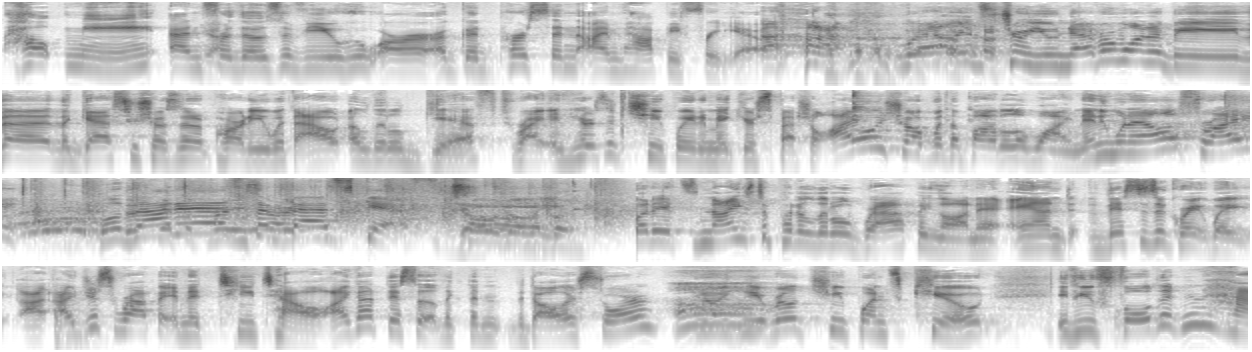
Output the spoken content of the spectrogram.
help me. And for those of you who are a good person, I'm happy for you. well, it's true. You never want to be the, the guest who shows up at a party without a little gift, right? And here's a cheap way to make your special. I always show up with a bottle of wine. Anyone else, right? well, Let's that get party is the started. best gift. Totally. But it's nice to put a little wrapping on it. And this is a great way. I, I just wrap it in a tea towel. I got this at like the, the dollar store. you know, you can get real cheap ones, cute. If you fold it in half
